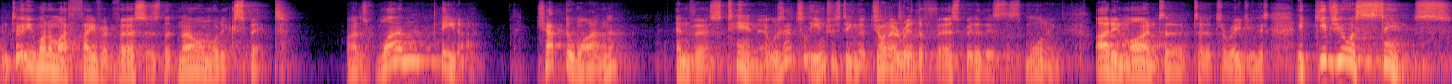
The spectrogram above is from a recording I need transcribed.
and tell you one of my favourite verses that no one would expect. Right? It's 1 Peter chapter 1 and verse 10. It was actually interesting that Jono read the first bit of this this morning. I had in mind to, to, to read you this. It gives you a sense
